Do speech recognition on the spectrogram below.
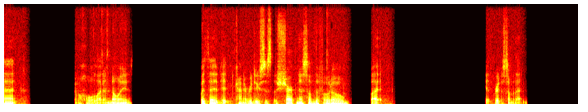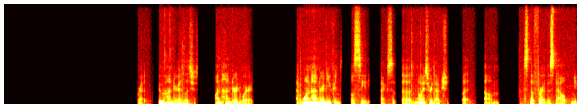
that. A whole lot of noise. With it, it kind of reduces the sharpness of the photo, but get rid of some of that. We're at 200, let's just 100 where at 100 you can still see the effects of the noise reduction, but um, it's the furthest out you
